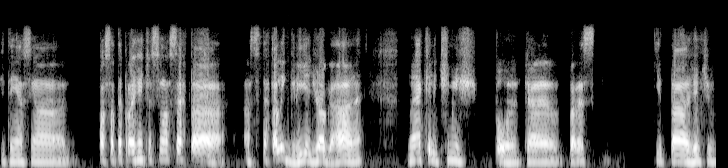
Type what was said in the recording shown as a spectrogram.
que tem assim a passa até pra gente assim uma certa uma certa alegria de jogar, né? Não é aquele time, pô, cara, parece que tá a gente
